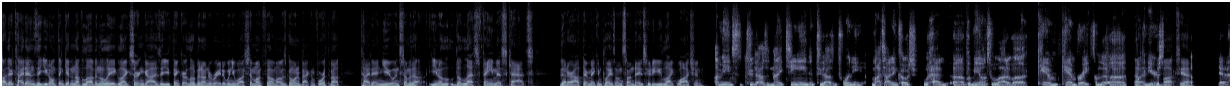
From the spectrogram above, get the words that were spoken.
are there tight ends that you don't think get enough love in the league? Like certain guys that you think are a little bit underrated when you watch them on film? I was going back and forth about tight end you and some of the, you know, the less famous cats that are out there making plays on Sundays. Who do you like watching? I mean, 2019 and 2020, my tight end coach had uh, put me onto a lot of uh, Cam Cam Brate from the uh, Uh, Buccaneers. the Bucks, yeah. yeah,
